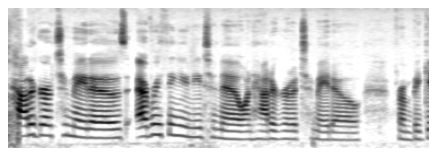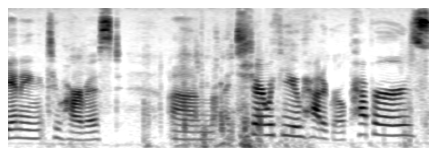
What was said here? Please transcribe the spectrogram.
how to grow tomatoes, everything you need to know on how to grow a tomato from beginning to harvest. Um, I'd share with you how to grow peppers.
